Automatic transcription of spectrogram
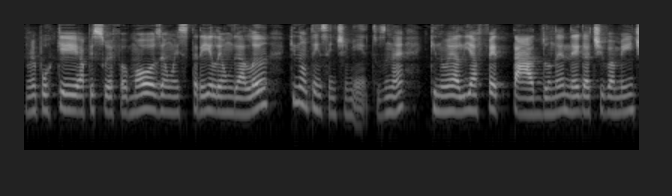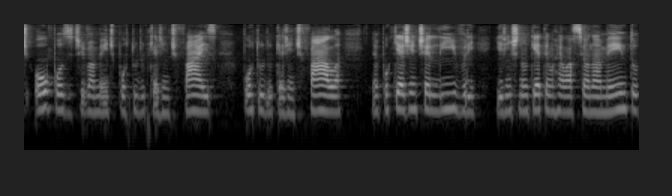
Não é porque a pessoa é famosa, é uma estrela, é um galã que não tem sentimentos, né? Que não é ali afetado, né, negativamente ou positivamente por tudo que a gente faz, por tudo que a gente fala, né? Porque a gente é livre e a gente não quer ter um relacionamento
